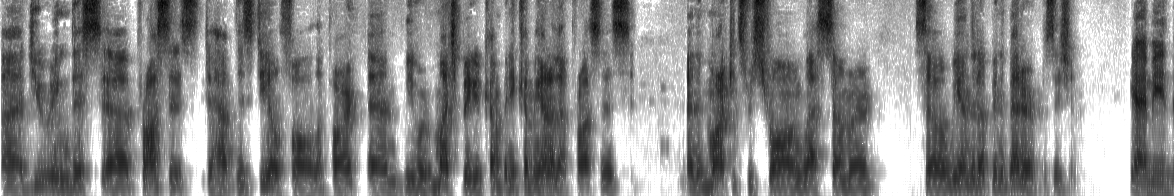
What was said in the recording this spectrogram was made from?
uh, during this uh, process to have this deal fall apart, and we were a much bigger company coming out of that process, and the markets were strong last summer so we ended up in a better position. Yeah, I mean,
